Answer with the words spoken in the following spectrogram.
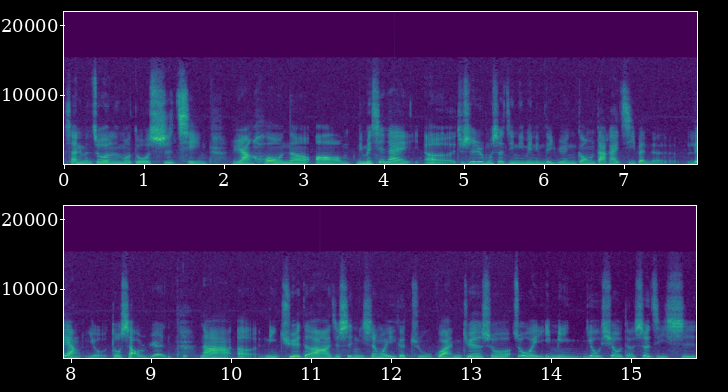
像你们做了那么多事情，然后呢，哦、呃，你们现在呃，就是日暮设计里面你们的员工大概基本的量有多少人？那呃，你觉得啊，就是你身为一个主管，你觉得说作为一名优秀的设计师，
